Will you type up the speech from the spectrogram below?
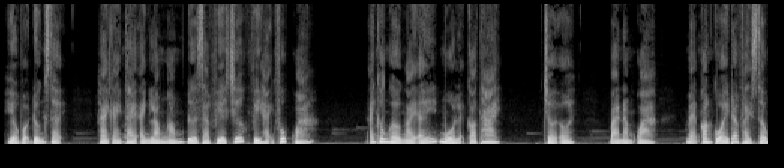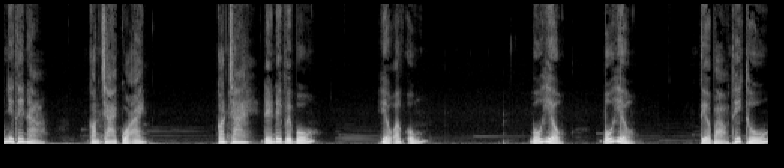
Hiểu vội đứng dậy, hai cánh tay anh lóng ngóng đưa ra phía trước vì hạnh phúc quá. Anh không ngờ ngày ấy mùa lại có thai. Trời ơi, ba năm qua mẹ con cô ấy đã phải sống như thế nào? Con trai của anh. Con trai đến đây với bố. Hiểu ấp úng. Bố hiểu, bố hiểu. Tiểu bảo thích thú,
